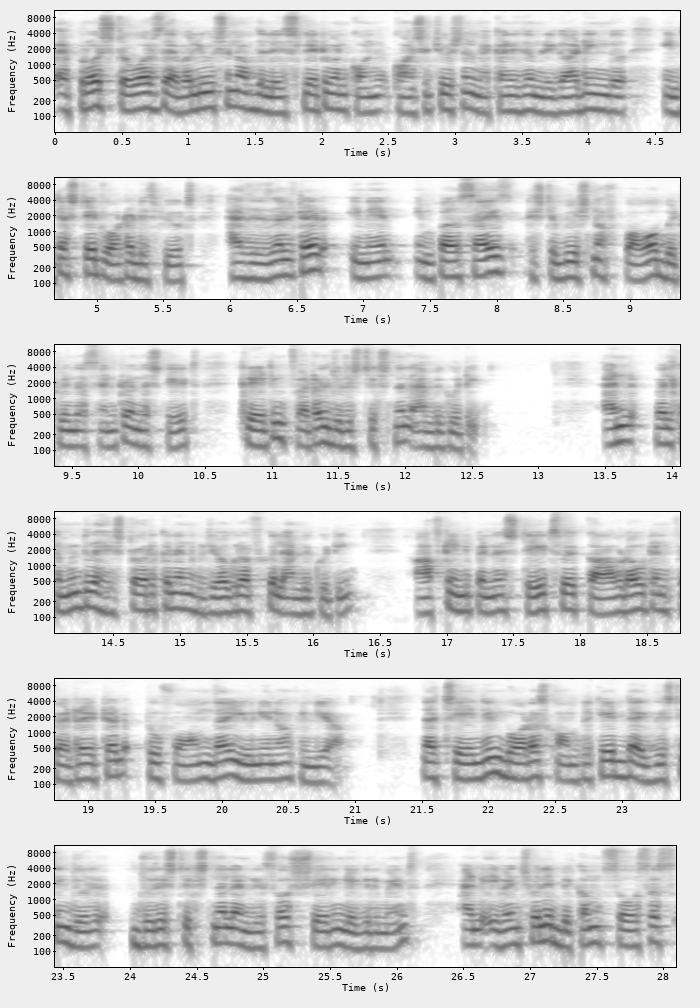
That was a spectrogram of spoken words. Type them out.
approach towards the evolution of the legislative and con- constitutional mechanism regarding uh, interstate water disputes has resulted in an imprecise distribution of power between the center and the states, creating federal jurisdictional ambiguity. And while coming to the historical and geographical ambiguity, after independence, states were carved out and federated to form the Union of India. The changing borders complicate the existing jur- jurisdictional and resource sharing agreements and eventually become sources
